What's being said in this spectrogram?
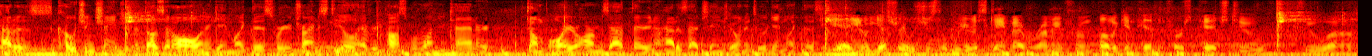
how does coaching change if it does at all in a game like this where you're trying to steal every possible run you can or dump all your arms out there. You know, how does that change going into a game like this? Yeah, you know, yesterday was just the weirdest game ever. I mean, from Bubba getting hit in the first pitch to to uh,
